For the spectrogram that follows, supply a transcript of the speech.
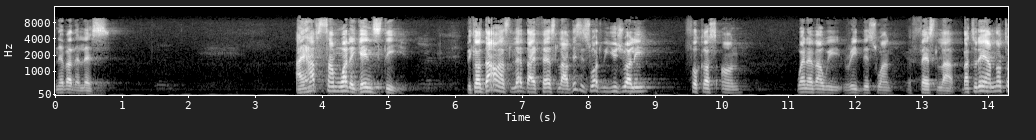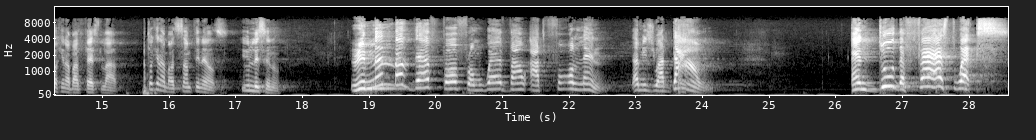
Nevertheless, I have somewhat against thee, because thou hast left thy first love. This is what we usually focus on whenever we read this one, the first love. But today I'm not talking about first love. I'm talking about something else. You listen. Remember, therefore, from where thou art fallen. That means you are down. And do the first works.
